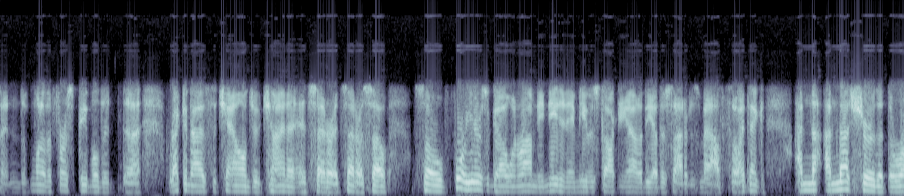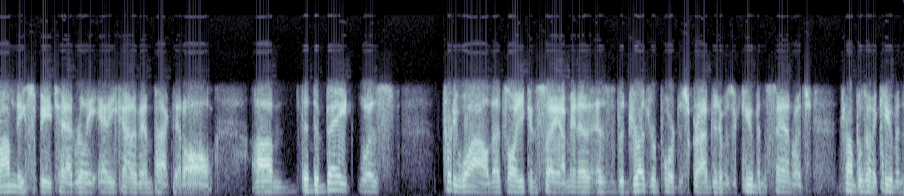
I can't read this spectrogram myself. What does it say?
and one of the first people to uh, recognize the challenge of China, et cetera, et cetera. So so four years ago, when Romney needed him, he was talking out of the other side of his mouth. So I think I'm not I'm not sure that the Romney speech had really any kind of impact at all. Um, the debate was pretty wild. That's all you can say. I mean, as the Drudge Report described it, it was a Cuban sandwich. Trump was in a Cuban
